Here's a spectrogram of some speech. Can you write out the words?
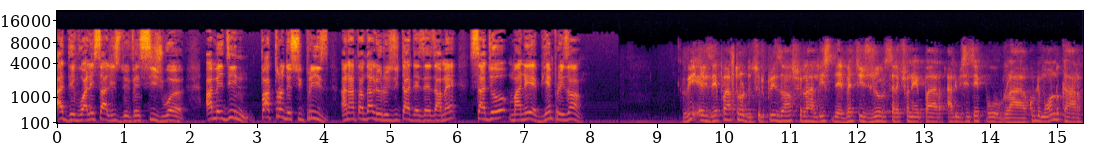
a dévoilé sa liste de 26 joueurs. À Médine, pas trop de surprises. En attendant le résultat des examens, Sadio Mané est bien présent. Oui, il n'y a pas trop de surprises hein, sur la liste des 26 joueurs sélectionnés par Aliou Sissé pour la Coupe du Monde car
